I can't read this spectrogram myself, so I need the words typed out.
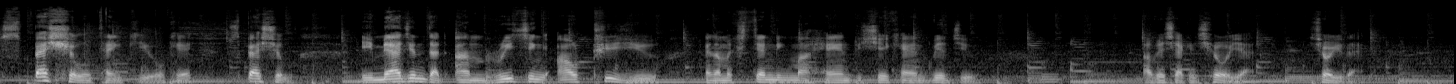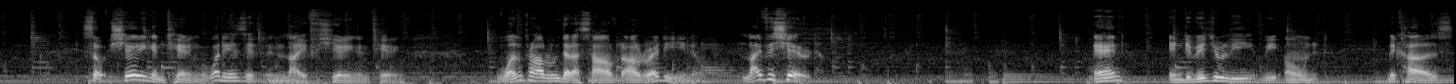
special thank you, okay? Special. Imagine that I'm reaching out to you and I'm extending my hand to shake hand with you. I wish I can show you that. show you that. So sharing and tearing, what is it in life, sharing and tearing? One problem that I solved already, you know, life is shared. And individually, we own it. Because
